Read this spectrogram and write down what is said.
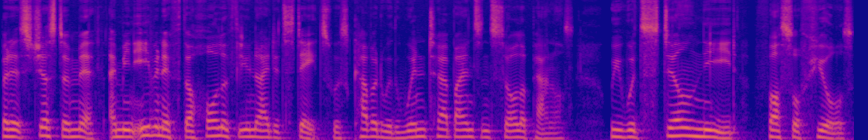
But it's just a myth. I mean, even if the whole of the United States was covered with wind turbines and solar panels, we would still need fossil fuels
